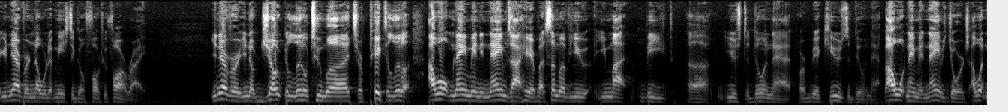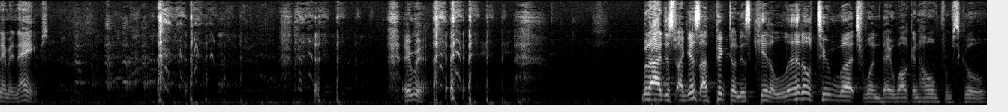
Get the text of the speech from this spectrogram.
you never know what it means to go far too far, right? You never, you know, joked a little too much or picked a little. I won't name any names out here, but some of you, you might be uh, used to doing that or be accused of doing that. But I won't name any names, George. I won't name any names. Amen. but I just, I guess I picked on this kid a little too much one day walking home from school.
